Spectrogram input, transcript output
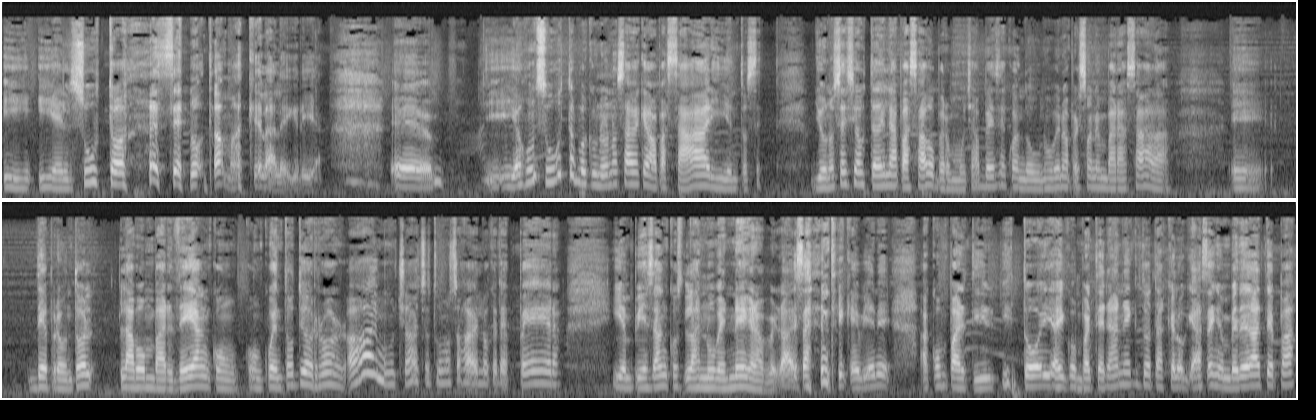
y, el susto se nota más que la alegría. Y es un susto porque uno no sabe qué va a pasar y entonces yo no sé si a ustedes les ha pasado, pero muchas veces cuando uno ve a una persona embarazada, eh, de pronto la bombardean con, cuentos de horror. Ay, muchachos, tú no sabes lo que te espera. Y empiezan las nubes negras, ¿verdad? Esa gente que viene a compartir historias y compartir anécdotas que lo que hacen, en vez de darte paz,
